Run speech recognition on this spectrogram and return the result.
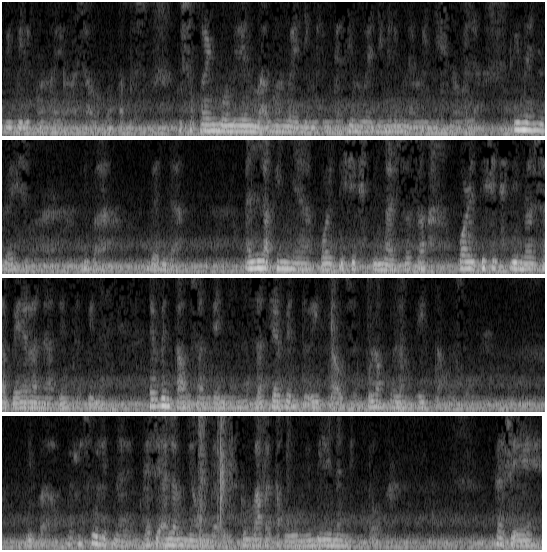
Bibili ko na yung asawa ko. Tapos, gusto ko rin bumili ng bagong wedding ring kasi yung wedding ring namin is nawala. Tingnan nyo guys, oh. diba? Ganda. Ang laki niya, 46 dinar. So, sa 46 dinar sa pera natin sa Pinas is 7,000 ganyan. Nasa 7 to 8,000. Kulang-kulang 8,000. Diba? Pero sulit na rin. Kasi alam niyo guys, kung bakit ako bumibili ng ginto. Kasi,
